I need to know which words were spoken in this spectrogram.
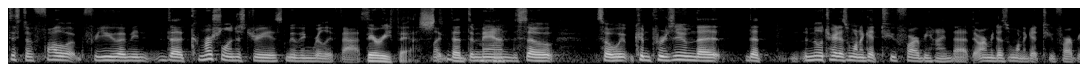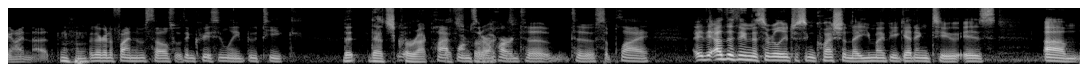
just a follow up for you. I mean, the commercial industry is moving really fast. Very fast. Like the mm-hmm. demand, so, so we can presume that, that the military doesn't want to get too far behind that. The Army doesn't want to get too far behind that. Or they're going to find themselves with increasingly boutique That, that's correct. That's platforms that are hard to, to supply. Uh, The other thing that's a really interesting question that you might be getting to is, um,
